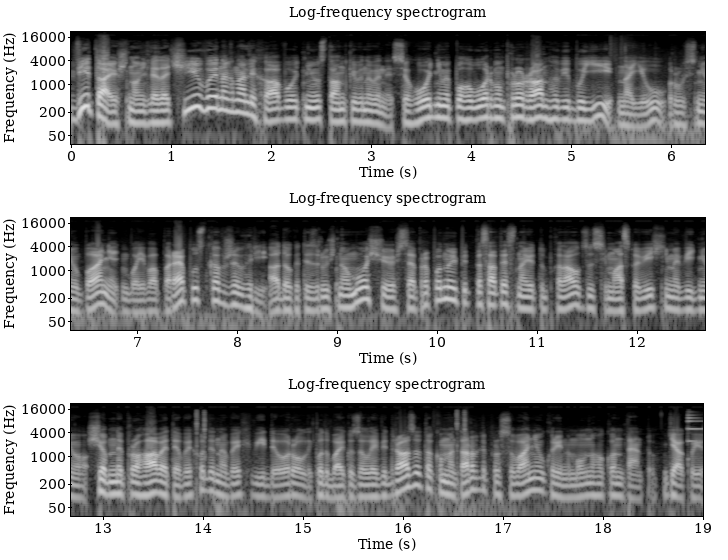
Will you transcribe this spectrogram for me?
Вітаю, шановні глядачі! Ви на каналі Хавот Ньюс танкові новини. Сьогодні ми поговоримо про рангові бої на ЄУ, русню банять, бойова перепустка вже в грі. А доки ти зручно вмощуєшся, пропоную підписатись на YouTube канал з усіма сповіщеннями від нього, щоб не прогавити виходи нових відеороликів. Подобайку залив відразу та коментар для просування україномовного контенту. Дякую.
